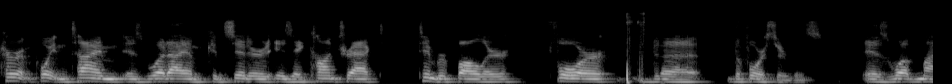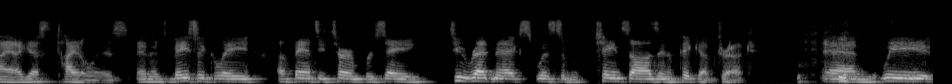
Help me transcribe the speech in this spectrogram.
current point in time is what I am considered is a contract timber faller for the the Forest Service is what my I guess title is, and it's basically a fancy term for saying two rednecks with some chainsaws and a pickup truck. And we,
